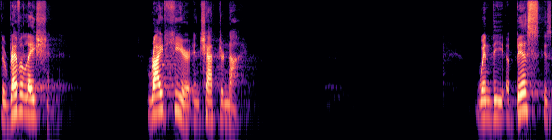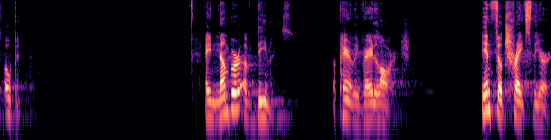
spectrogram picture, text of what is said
the revelation right here in chapter 9. When the abyss is opened, a number of demons, apparently very large, infiltrates the earth.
